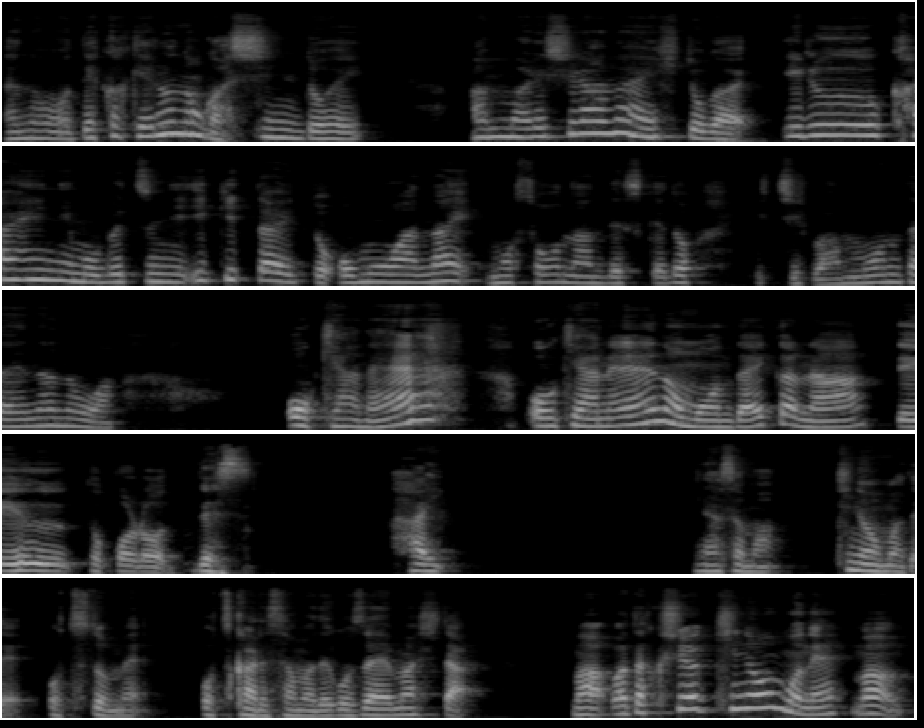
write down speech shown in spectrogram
あの、出かけるのがしんどい。あんまり知らない人がいる会にも別に行きたいと思わないもそうなんですけど、一番問題なのは、おきゃね？おきゃねの問題かなっていうところです。はい。皆様、昨日までお勤め、お疲れ様でございました。まあ、私は昨日もね、まあ、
